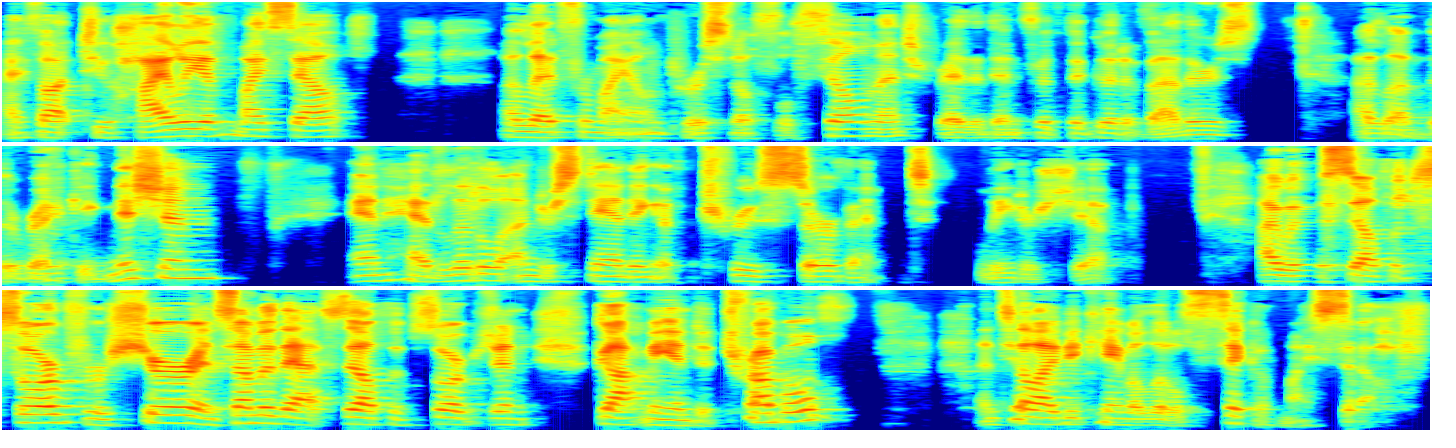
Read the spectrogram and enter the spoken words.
I thought too highly of myself. I led for my own personal fulfillment rather than for the good of others. I loved the recognition and had little understanding of true servant leadership. I was self absorbed for sure, and some of that self absorption got me into trouble until I became a little sick of myself.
